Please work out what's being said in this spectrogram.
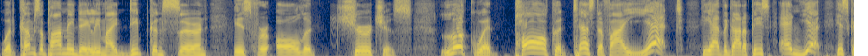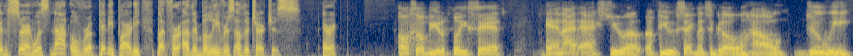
what comes upon me daily, my deep concern is for all the churches. Look what Paul could testify, yet he had the God of peace, and yet his concern was not over a pity party, but for other believers, other churches. Eric? Oh, so beautifully said. And I'd asked you a, a few segments ago how do we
